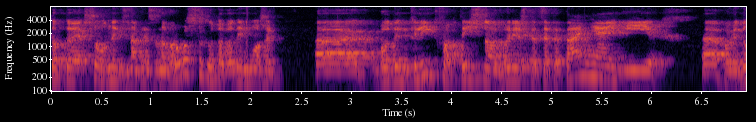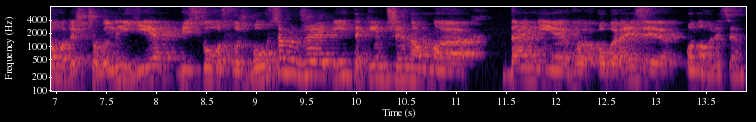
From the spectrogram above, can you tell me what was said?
Тобто, якщо у них написано в розшуку, то вони можуть е, в один клік фактично вирішити це питання і повідомити, що вони є військовослужбовцями вже, і таким чином дані в оберезі оновляться.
